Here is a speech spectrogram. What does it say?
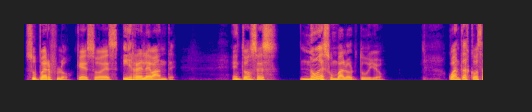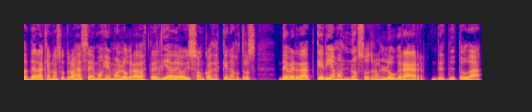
superfluo, que eso es irrelevante? Entonces, no es un valor tuyo. ¿Cuántas cosas de las que nosotros hacemos y hemos logrado hasta el día de hoy son cosas que nosotros de verdad queríamos nosotros lograr desde toda,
